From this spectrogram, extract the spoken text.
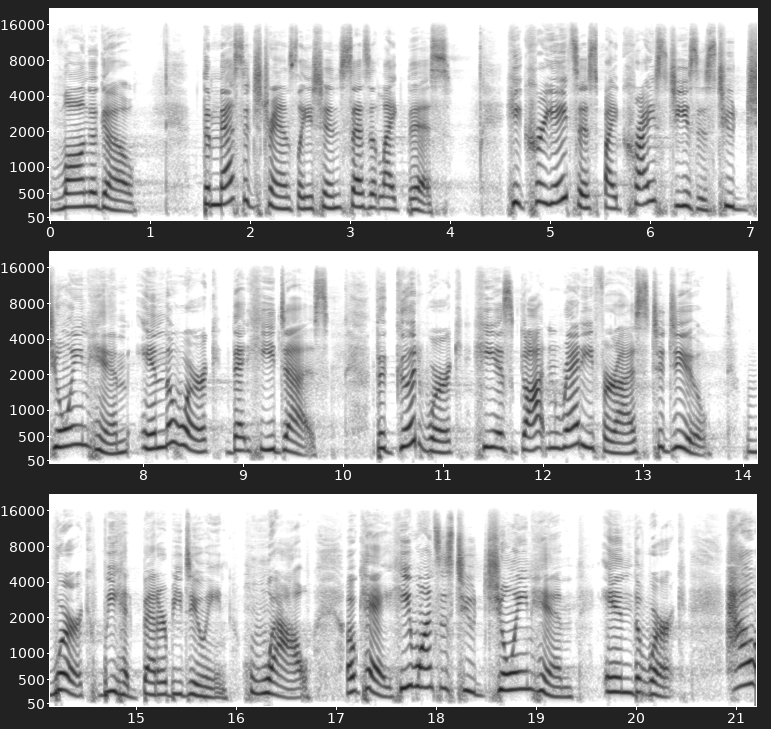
long ago. The message translation says it like this. He creates us by Christ Jesus to join him in the work that he does, the good work he has gotten ready for us to do work we had better be doing. Wow. Okay, he wants us to join him in the work. How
